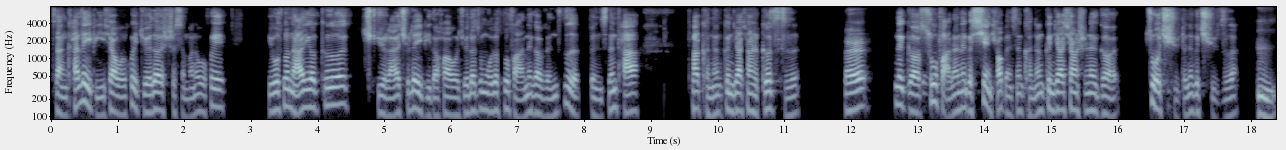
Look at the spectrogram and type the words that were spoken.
展开类比一下，我会觉得是什么呢？我会，比如说拿一个歌曲来去类比的话，我觉得中国的书法那个文字本身它，它可能更加像是歌词，而那个书法的那个线条本身可能更加像是那个。作曲的那个曲子，嗯，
